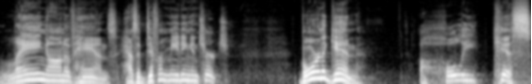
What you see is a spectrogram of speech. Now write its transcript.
laying on of hands has a different meaning in church. Born again, a holy kiss,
